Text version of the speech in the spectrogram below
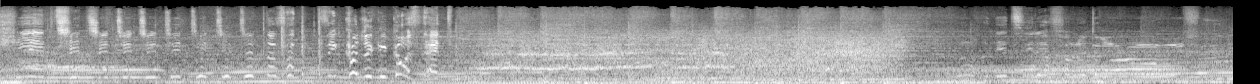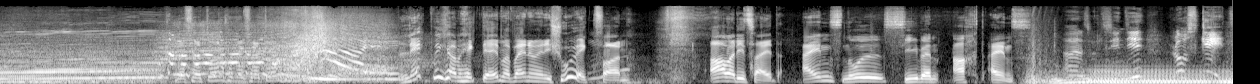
Shit, shit, shit, shit, shit, shit, shit, shit, shit. Das hat eine Sekunde gekostet. Und jetzt wieder voll drauf. Fährt durch. Leck mich am Heck, der mir beinahe meine Schuhe weggefahren. Aber die Zeit 10781. Also, Cindy, los geht's.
